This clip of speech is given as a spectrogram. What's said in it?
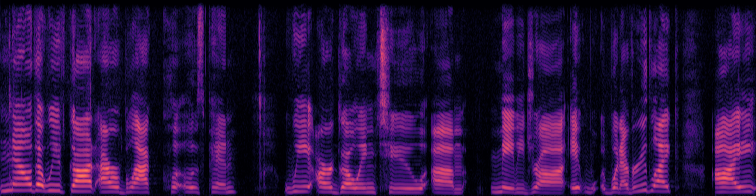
now that we've got our black clothespin, we are going to um, maybe draw it whatever you'd like. I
